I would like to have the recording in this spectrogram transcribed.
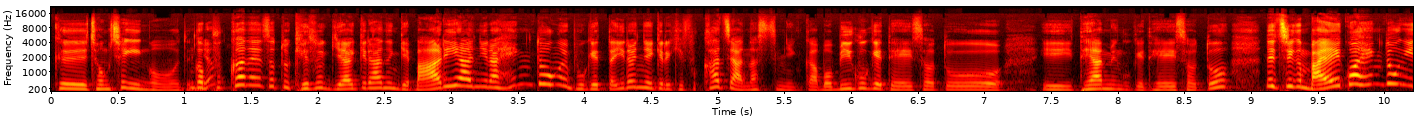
그 정책인 거거든요. 그러니까 북한에서도 계속 이야기를 하는 게 말이 아니라 행동을 보겠다 이런 얘기를 계속 하지 않았습니까? 뭐 미국에 대해서도 이 대한민국에 대해서도 근데 지금 말과 행동이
